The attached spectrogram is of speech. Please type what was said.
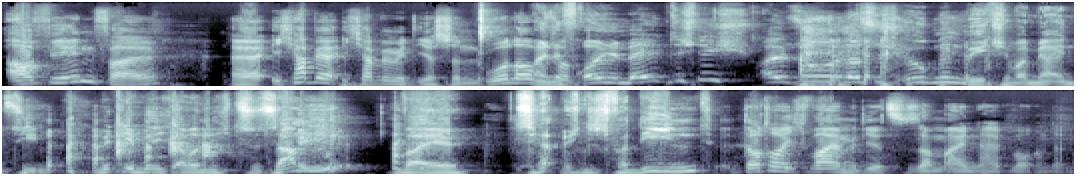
Auf jeden Fall, äh, ich habe ja, ich habe mit ihr schon Urlaub. Meine Freundin meldet sich nicht, also lass ich irgendein Mädchen bei mir einziehen. Mit ihr bin ich aber nicht zusammen, weil sie hat mich nicht verdient. Doch, doch, ich war ja mit ihr zusammen eineinhalb Wochen dann.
